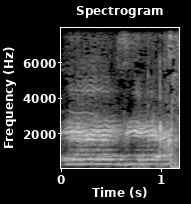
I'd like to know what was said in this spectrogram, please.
Yeah.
